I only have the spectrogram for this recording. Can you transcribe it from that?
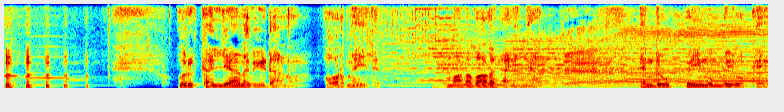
ഒരു കല്യാണ വീടാണ് ഓർമ്മയിൽ മണവാളനായി ഞാൻ. എന്റെ ഉപ്പയും ഉമ്മയും ഒക്കെ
